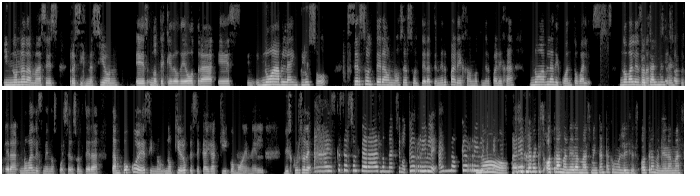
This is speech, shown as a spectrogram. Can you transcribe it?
Y no nada más es resignación, es no te quedo de otra, es, no habla incluso ser soltera o no ser soltera, tener pareja o no tener pareja, no habla de cuánto vales. No vales Totalmente. más por ser soltera, no vales menos por ser soltera. Tampoco es, y no, no quiero que se caiga aquí como en el discurso de, ah, es que ser soltera es lo máximo, qué horrible, ay, no, qué horrible. No, simplemente es otra manera más, me encanta cómo le dices, otra manera más.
